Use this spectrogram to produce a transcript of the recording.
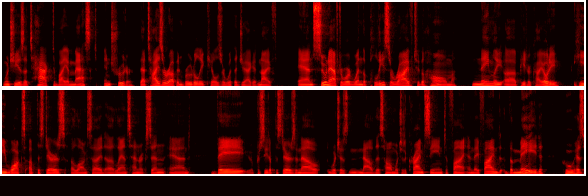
when she is attacked by a masked intruder that ties her up and brutally kills her with a jagged knife. And soon afterward, when the police arrive to the home, namely uh, Peter Coyote, he walks up the stairs alongside uh, Lance Henriksen and they proceed up the stairs and now which is now this home which is a crime scene to find and they find the maid who has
